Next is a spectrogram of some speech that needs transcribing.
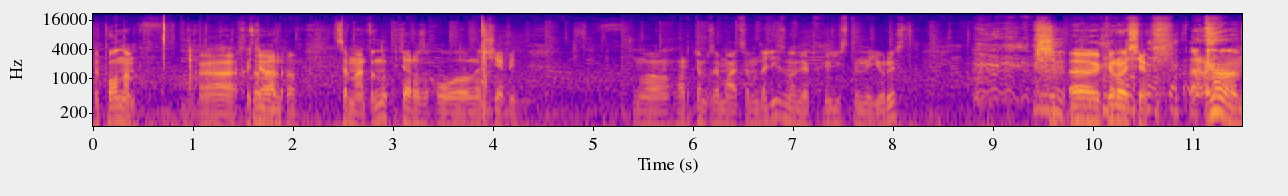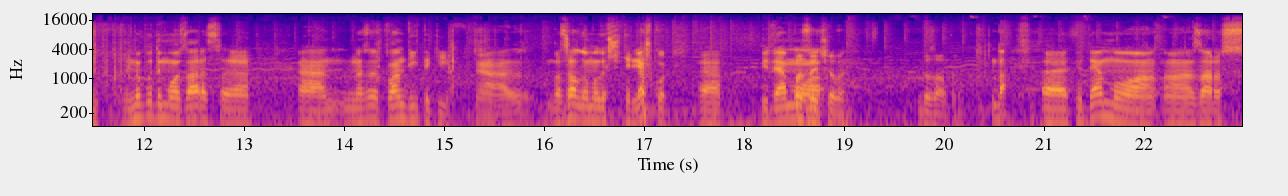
бетона. Е, Хоча, Цемента. Цемента, ну хоча розраховували на щебінь. Ну, Артем займається вандалізмом як істинний юрист. Е, Коротше, ми будемо зараз. е, е, План дій такий. Е, лише тележку. е, Підемо. Позичили. До завтра. Да. Підемо зараз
